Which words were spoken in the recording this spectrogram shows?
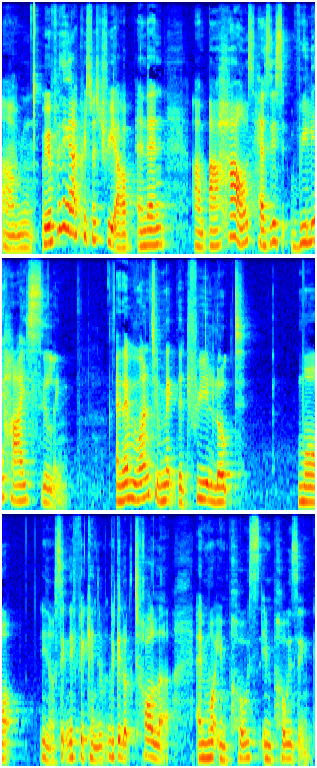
um, we were putting our Christmas tree up, and then um, our house has this really high ceiling, and then we wanted to make the tree look more, you know, significant, make it look taller and more impose, imposing.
